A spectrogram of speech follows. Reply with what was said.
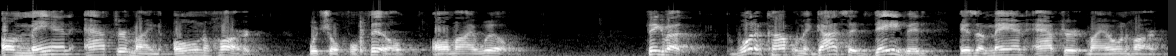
a man after mine own heart, which shall fulfill all my will. Think about what a compliment. God said, David is a man after my own heart.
